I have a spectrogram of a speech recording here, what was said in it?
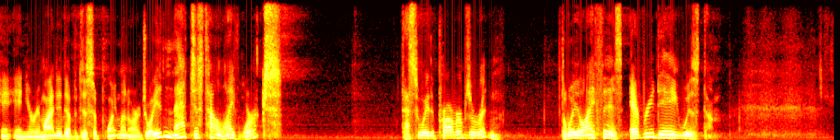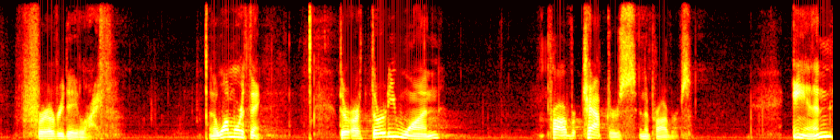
and you're reminded of a disappointment or a joy. Isn't that just how life works? That's the way the Proverbs are written. The way life is, everyday wisdom for everyday life. Now, one more thing there are 31 Prover- chapters in the Proverbs, and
